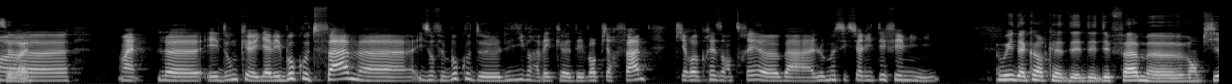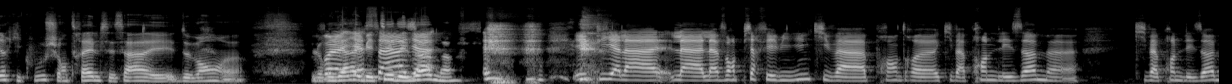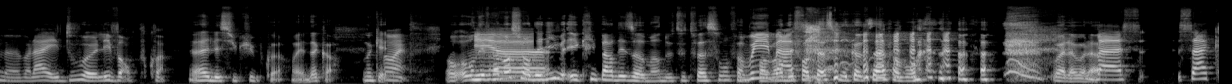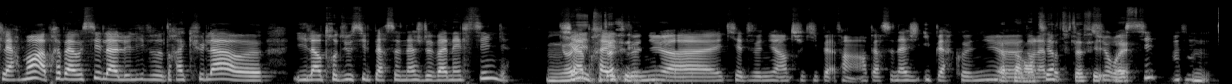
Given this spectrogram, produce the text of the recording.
Ouais, le... et donc euh, il y avait beaucoup de femmes, euh, ils ont fait beaucoup de livres avec euh, des vampires femmes qui représenteraient bah, l'homosexualité féminine. Oui, d'accord, que des, des, femmes vampires qui couchent entre elles, c'est ça, et devant le regard hébété des hommes. et puis il y a la, la, la, vampire féminine qui va prendre, qui va prendre les hommes, qui va prendre les hommes, voilà, et d'où les vampes, quoi. Ouais, les succubes, quoi. Ouais, d'accord. Ok. Ouais. On est vraiment sur des euh, livres écrits par des hommes, hein, de toute façon. Enfin, pour avoir bah, des fantasmes comme ça. Enfin bon. voilà, voilà. Bah, ça, clairement. Après, bah aussi, là, le livre Dracula, euh, il introduit aussi le personnage de Van Helsing. Qui après est devenu, euh, qui est devenu un truc hyper, enfin un personnage hyper connu dans la pop culture aussi. Mhm. Mm.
